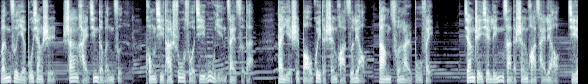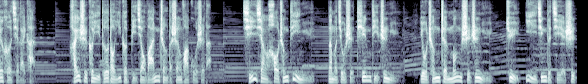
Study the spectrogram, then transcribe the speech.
文字也不像是《山海经》的文字，恐系他书所记误引在此的，但也是宝贵的神话资料，当存而不废。将这些零散的神话材料结合起来看，还是可以得到一个比较完整的神话故事的。奇象号称帝女，那么就是天地之女。又称镇蒙氏之女。据《易经》的解释，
